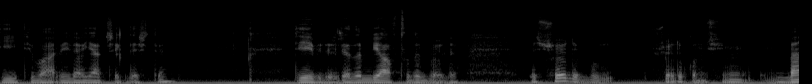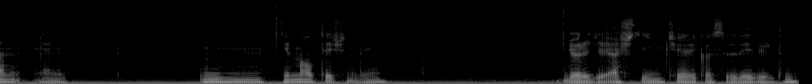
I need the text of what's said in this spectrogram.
itibariyle gerçekleşti. Diyebiliriz ya da bir haftadır böyle. E şöyle bu şöyle konuşayım. Ben yani 26 hmm, yaşındayım. Görece yaşlıyım. Çeyrek asırı devirdim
